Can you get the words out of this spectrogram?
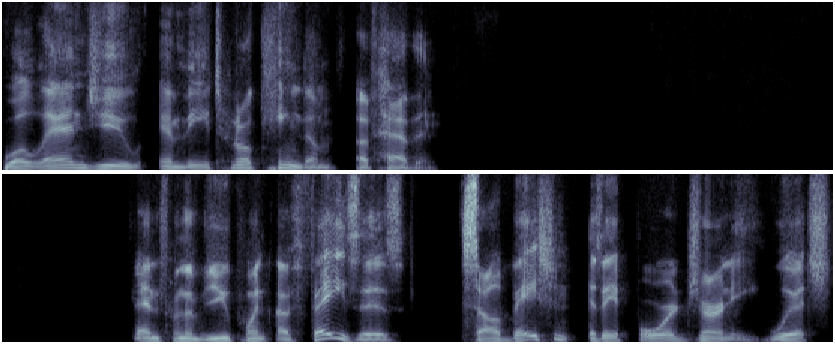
will land you in the eternal kingdom of heaven. And from the viewpoint of phases, salvation is a forward journey, which,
